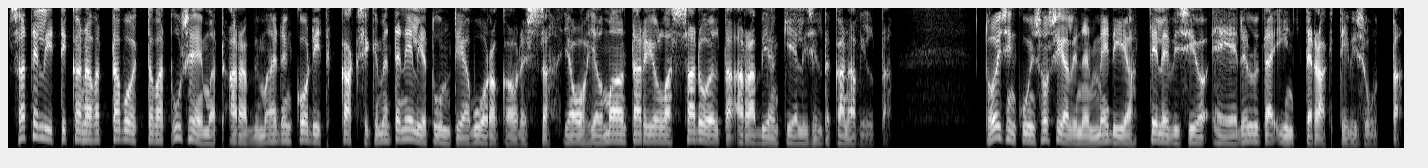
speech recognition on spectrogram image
Satelliittikanavat tavoittavat useimmat arabimaiden kodit 24 tuntia vuorokaudessa ja ohjelma on tarjolla sadoilta arabiankielisiltä kanavilta. Toisin kuin sosiaalinen media, televisio ei edellytä interaktiivisuutta.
